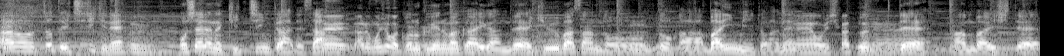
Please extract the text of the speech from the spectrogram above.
あのちょっと一時期ねうん。おしゃれなキッチンカーでさ、ねあれ面白かったこの鵠沼海岸でキューバサンドとか、バインミーとかねね美味しかった売ねって販売して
